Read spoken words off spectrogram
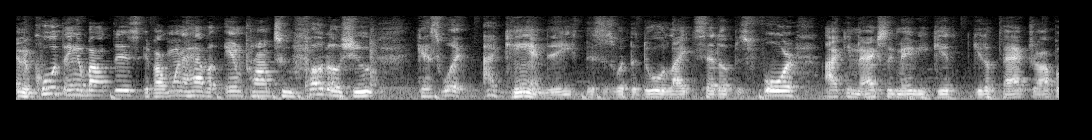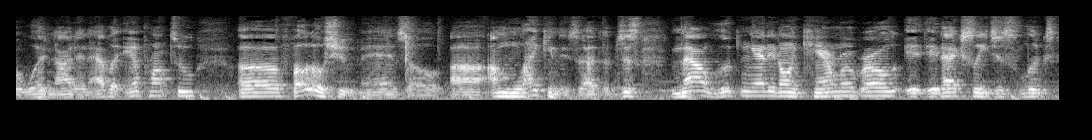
And the cool thing about this, if I wanna have an impromptu photo shoot, guess what? I can. This is what the dual light setup is for. I can actually maybe get, get a backdrop or whatnot and have an impromptu uh, photo shoot, man. So uh, I'm liking this. I just now looking at it on camera, bro, it, it actually just looks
